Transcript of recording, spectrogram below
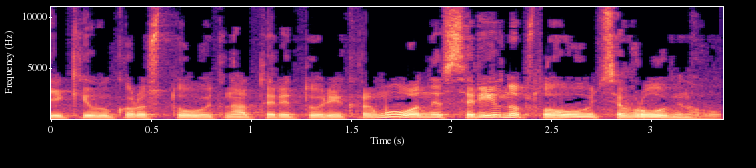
які використовують на території Криму, вони все рівно обслуговуються в роумінгу.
